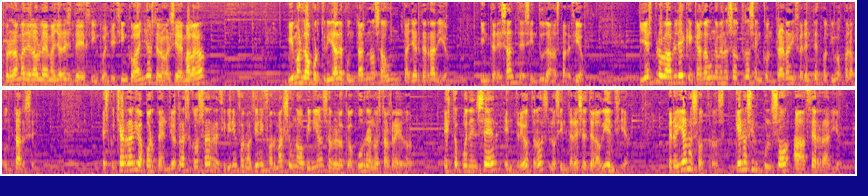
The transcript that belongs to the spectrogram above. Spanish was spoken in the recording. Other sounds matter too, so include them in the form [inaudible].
programa del aula de mayores de 55 años de la Universidad de Málaga, vimos la oportunidad de apuntarnos a un taller de radio. Interesante, sin duda, nos pareció. Y es probable que cada uno de nosotros encontrara diferentes motivos para apuntarse. Escuchar radio aporta, entre otras cosas, recibir información y formarse una opinión sobre lo que ocurre a nuestro alrededor. Esto pueden ser, entre otros, los intereses de la audiencia. Pero ¿y a nosotros? ¿Qué nos impulsó a hacer radio?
